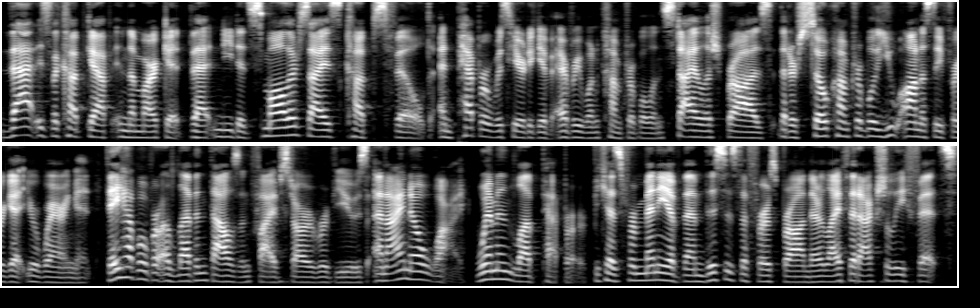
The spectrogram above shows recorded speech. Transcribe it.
That is the cup gap in the market that needed smaller sized cups filled, and Pepper was here to give everyone comfortable and stylish bras that are so comfortable you honestly forget you're wearing it. They have over 11,000 five star reviews, and I know why. Women love Pepper because for many of them, this is the first bra in their life that actually fits.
